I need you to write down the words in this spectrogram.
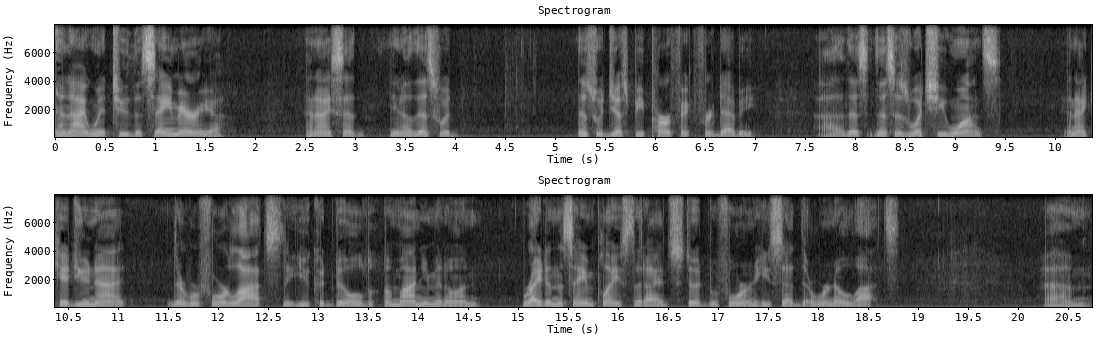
and I went to the same area, and I said you know this would this would just be perfect for Debbie. Uh, this this is what she wants, and I kid you not, there were four lots that you could build a monument on, right in the same place that I had stood before, and he said there were no lots. Um,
